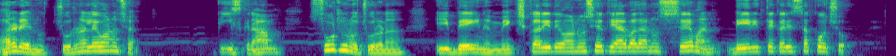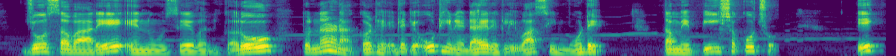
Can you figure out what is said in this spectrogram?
હરડેનું ચૂર્ણ લેવાનું છે. ત્રીસ ગ્રામ સૂંઠનું ચૂર્ણ એ બેયને મિક્સ કરી દેવાનું છે. ત્યારબાદ આનું સેવન બે રીતે કરી શકો છો. જો સવારે એનું સેવન કરો, તો નરણા કઠે એટલે કે ઉઠીને ડાયરેક્ટલી વાસી મોઢે તમે પી શકો છો. એક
